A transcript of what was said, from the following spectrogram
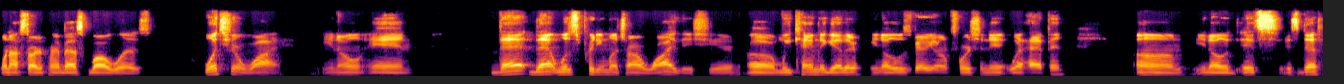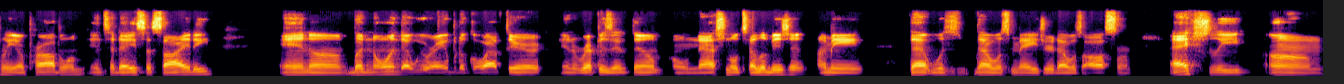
when I started playing basketball was, "What's your why?" You know, and that that was pretty much our why this year. Um, we came together. You know, it was very unfortunate what happened. Um, you know, it's it's definitely a problem in today's society and um, but knowing that we were able to go out there and represent them on national television, I mean, that was that was major. That was awesome. Actually, um,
